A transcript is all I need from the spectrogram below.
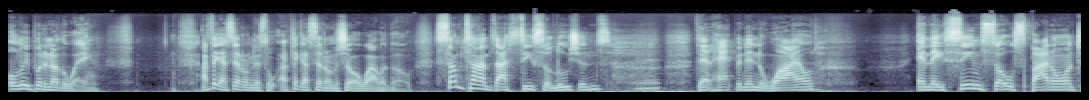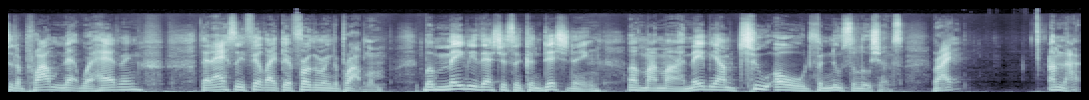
oh, let me put another way. I think I said on this. I think I said on the show a while ago. Sometimes I see solutions that happen in the wild, and they seem so spot on to the problem that we're having that I actually feel like they're furthering the problem. But maybe that's just a conditioning of my mind. Maybe I'm too old for new solutions, right? I'm not.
